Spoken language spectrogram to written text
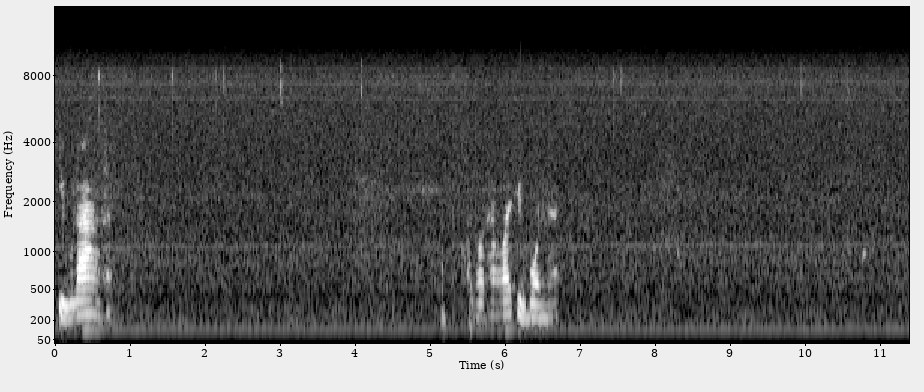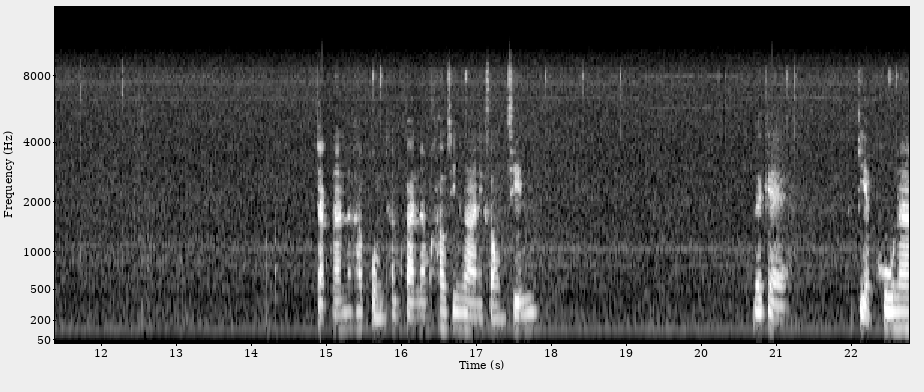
ผิวล่างครับคอนโทรลทางไว้ผิวบนนะครับ จากนั้นนะครับ ผมทำการนำเข้าชิ้นงานอีกสองชิ้น ได้แก่ตะเกียบคู่หน้า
